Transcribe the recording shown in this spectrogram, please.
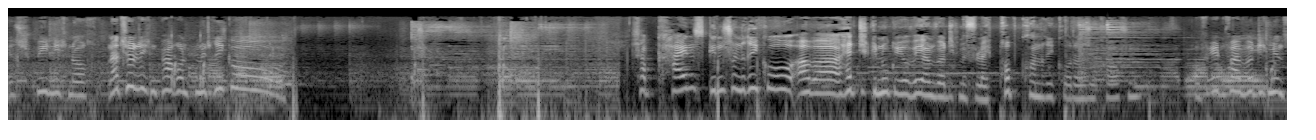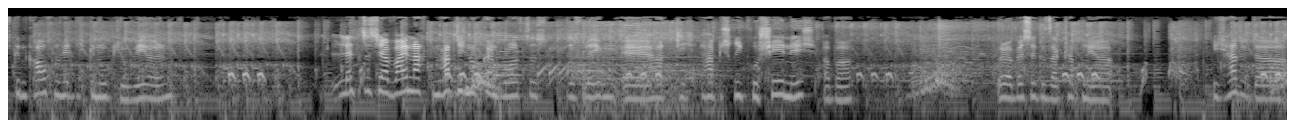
Jetzt spiele ich noch natürlich ein paar Runden mit Rico. Keinen Skin von Rico, aber hätte ich genug Juwelen, würde ich mir vielleicht Popcorn Rico oder so kaufen. Auf jeden Fall würde ich mir einen Skin kaufen, hätte ich genug Juwelen. Letztes Jahr Weihnachten hatte ich noch kein Brawl deswegen äh, ich, habe ich Ricochet nicht, aber oder besser gesagt, hat mir ich hatte da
